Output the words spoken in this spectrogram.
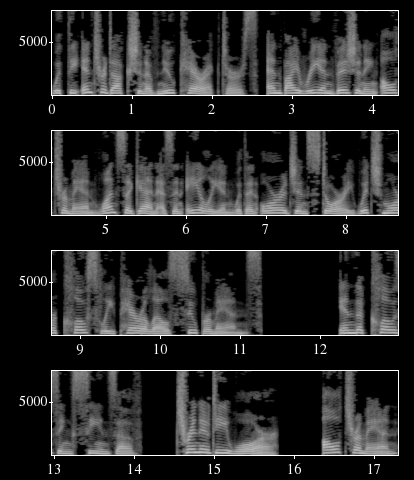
with the introduction of new characters, and by re-envisioning Ultraman once again as an alien with an origin story which more closely parallels Superman's. In the closing scenes of Trinity War, Ultraman,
